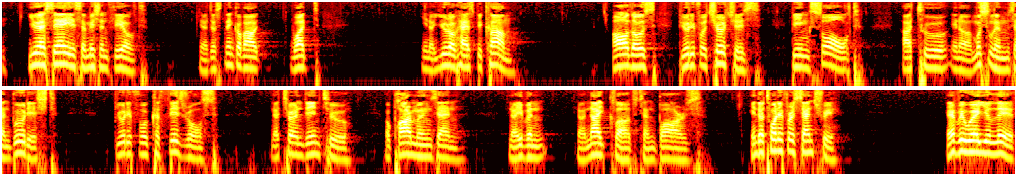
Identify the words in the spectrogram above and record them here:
USA is a mission field. You know, just think about what you know Europe has become. All those beautiful churches being sold uh, to you know Muslims and Buddhists, beautiful cathedrals know, turned into apartments and you know even you know, nightclubs and bars. In the 21st century, everywhere you live,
